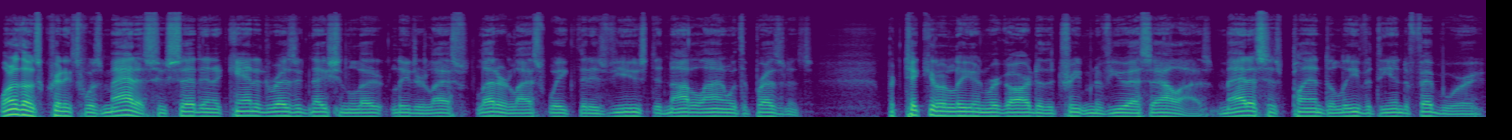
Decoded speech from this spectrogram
One of those critics was Mattis, who said in a candid resignation le- leader last, letter last week that his views did not align with the president's particularly in regard to the treatment of U.S. allies. Mattis has planned to leave at the end of February,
